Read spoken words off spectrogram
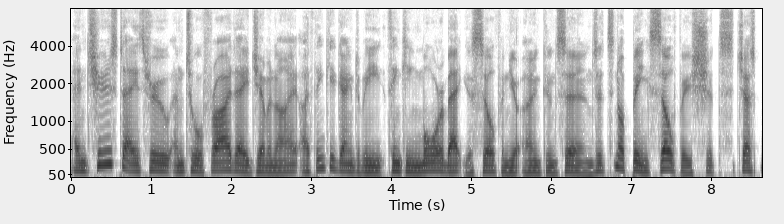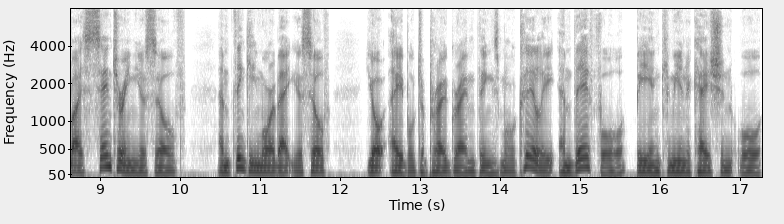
And Tuesday through until Friday, Gemini, I think you're going to be thinking more about yourself and your own concerns. It's not being selfish, it's just by centering yourself and thinking more about yourself, you're able to program things more clearly and therefore be in communication or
